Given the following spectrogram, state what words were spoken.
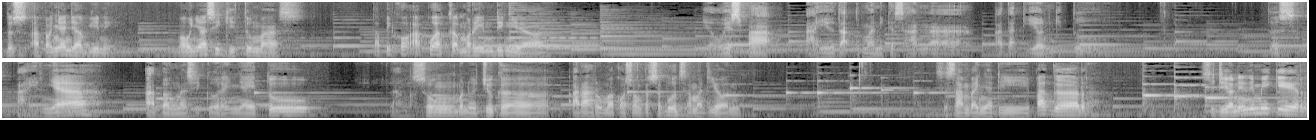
Terus abangnya jawab gini Maunya sih gitu mas. Tapi kok aku agak merinding ya? Ya wes pak. Ayo tak temani ke sana Kata Dion gitu. Terus akhirnya Abang nasi gorengnya itu Langsung menuju ke arah rumah kosong tersebut sama Dion. Sesampainya di pagar Si Dion ini mikir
